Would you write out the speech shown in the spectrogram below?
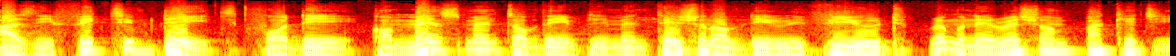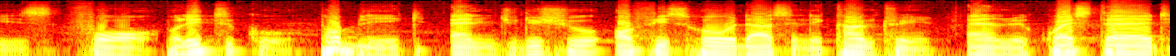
as the effective date for the commencement of the implementation of the reviewed remuneration packages for political, public, and judicial office holders in the country and requested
